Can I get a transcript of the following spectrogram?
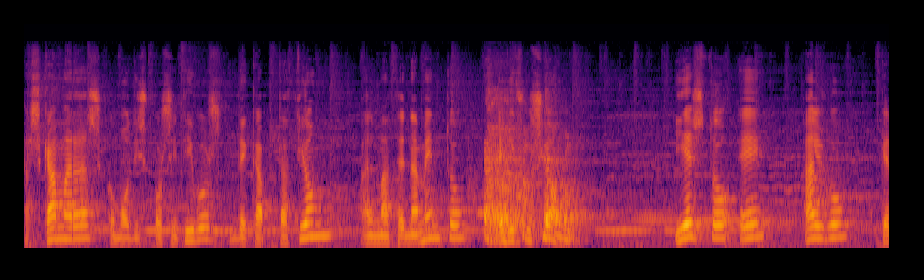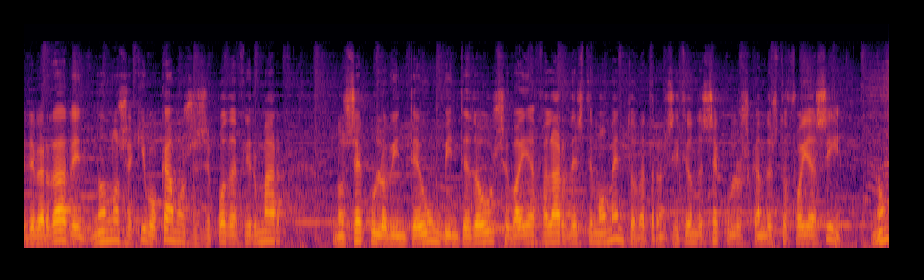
as cámaras como dispositivos de captación, almacenamento e difusión. E isto é algo que de verdade non nos equivocamos e se pode afirmar no século 21, 22 se vai a falar deste momento da transición de séculos cando isto foi así, non?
